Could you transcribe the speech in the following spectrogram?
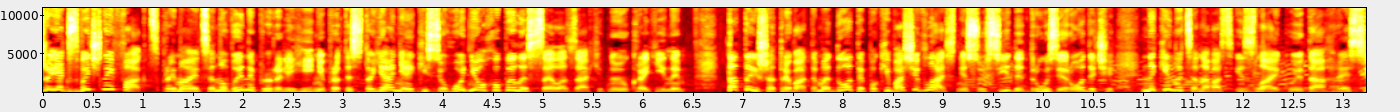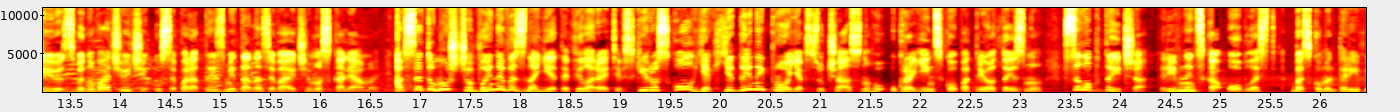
Уже як звичний факт сприймаються новини про релігійні протистояння, які сьогодні охопили села Західної України. Та тиша триватиме доти, поки ваші власні сусіди, друзі, родичі не кинуться на вас із лайкою та агресією, звинувачуючи у сепаратизмі та називаючи москалями. А все тому, що ви не визнаєте філаретівський розкол як єдиний прояв сучасного українського патріотизму. Село Птича, Рівненська область, без коментарів.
